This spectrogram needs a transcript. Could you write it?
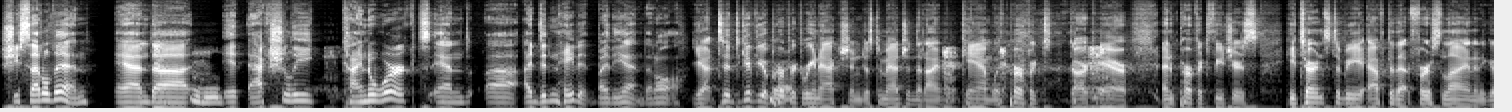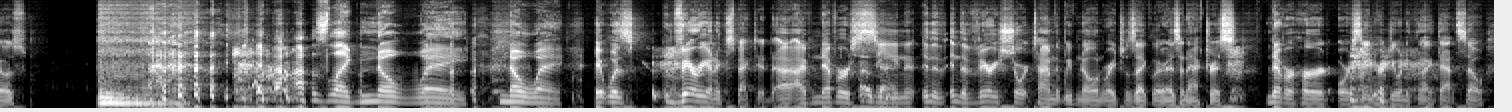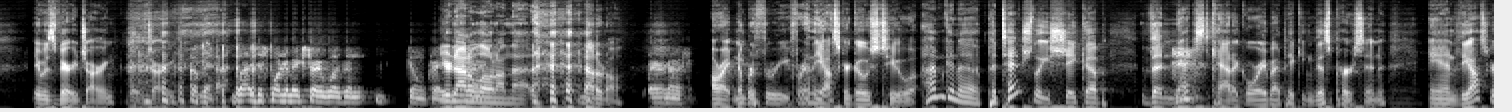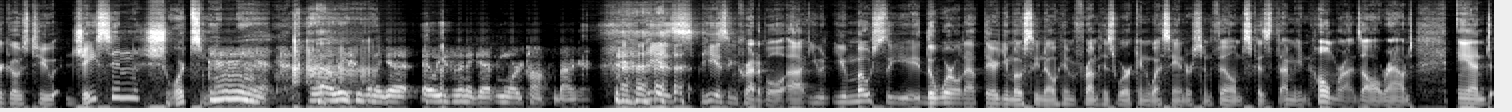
she settled in and uh, it actually kind of worked and uh, i didn't hate it by the end at all. Yeah, to, to give you a perfect reenaction, just imagine that I'm Cam with perfect dark hair and perfect features. He turns to me after that first line and he goes, i was like no way. No way. It was very unexpected. Uh, I've never seen in the in the very short time that we've known Rachel Zegler as an actress, never heard or seen her do anything like that. So it was very jarring, very jarring. Okay, but I just wanted to make sure I wasn't going crazy. you're not All right, alone on that Not at all. Fair enough. All right, number three for the Oscar goes to. I'm gonna potentially shake up the next category by picking this person, and the Oscar goes to Jason Schwartzman. Dang it. Well, at least he's gonna get at least he's gonna get more talked about here. he is he is incredible. Uh, you you mostly the world out there you mostly know him from his work in Wes Anderson films because I mean home runs all around and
